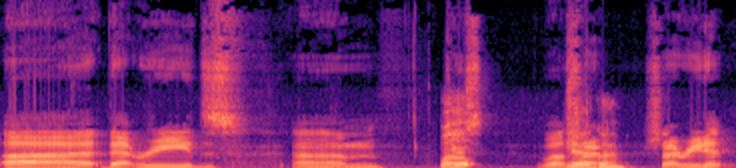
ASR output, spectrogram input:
uh, that reads. Um, Well- yours- well, Yeah, should, go I, should I read it?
